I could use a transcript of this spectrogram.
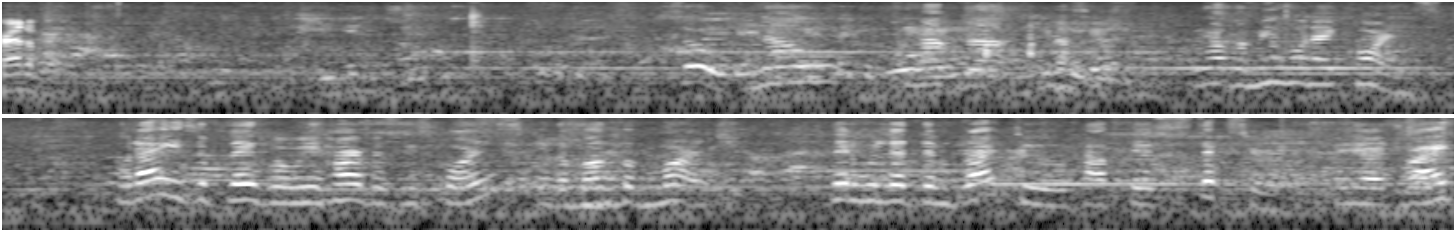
Incredible. So now we have the we have the Milmonite corns. Moray is the place where we harvest these corns in the month of March. Then we let them dry to have this texture. They are dried,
